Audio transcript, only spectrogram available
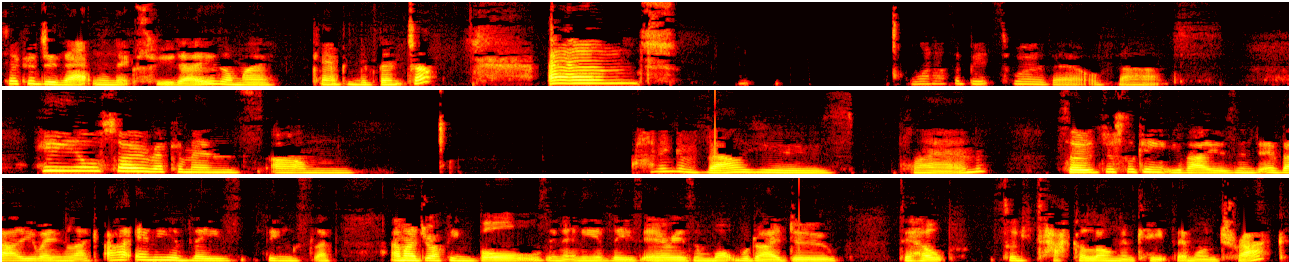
So I could do that in the next few days on my camping adventure. And what other bits were there of that? He also recommends um, having a values plan. So just looking at your values and evaluating like, are any of these things like, am I dropping balls in any of these areas and what would I do to help sort of tack along and keep them on track?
